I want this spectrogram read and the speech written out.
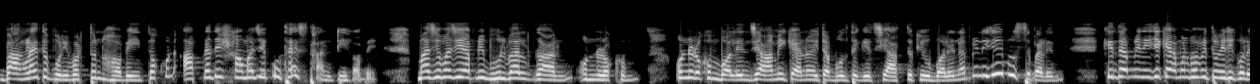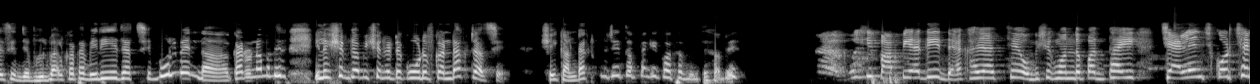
বাংলায় তো পরিবর্তন হবেই তখন আপনাদের সমাজে কোথায় স্থানটি হবে? মাঝে মাঝে আপনি ভুলভাল গান অন্যরকম অন্যরকম বলেন যে আমি কেন এটা বলতে গেছি আর তো কেউ বলেন আপনি নিজেই বুঝতে পারেন। কিন্তু আপনি নিজেকে এমন ভাবে তৈরি করেছেন যে ভুলভাল কথা বেরিয়ে যাচ্ছে বলবেন না কারণ আমাদের ইলেকশন কমিশনের একটা কোড অফ কন্ডাক্ট আছে সেই কন্ডাক্ট অনুযায়ী তো আপনাকে কথা বলতে হবে। হ্যাঁ, বলছি পাপিয়াদি দেখা যাচ্ছে অভিষেক বন্দ্যোপাধ্যায় চ্যালেঞ্জ করছেন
